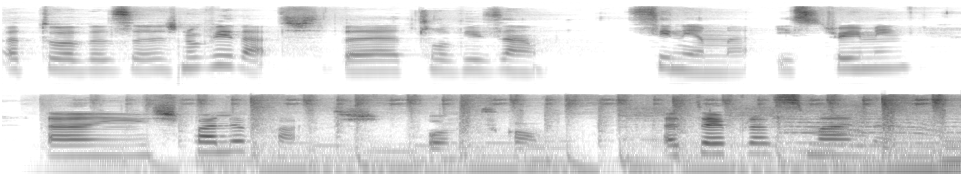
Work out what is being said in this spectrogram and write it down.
a todas as novidades da televisão, cinema e streaming em espalhafactos.com. Até para a semana!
